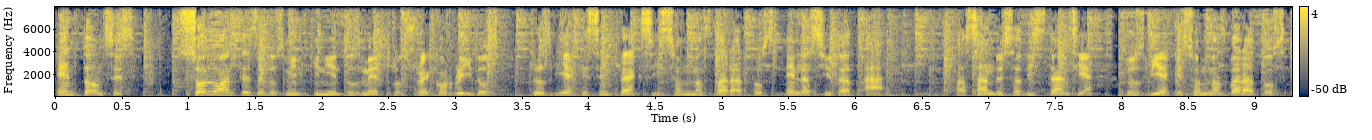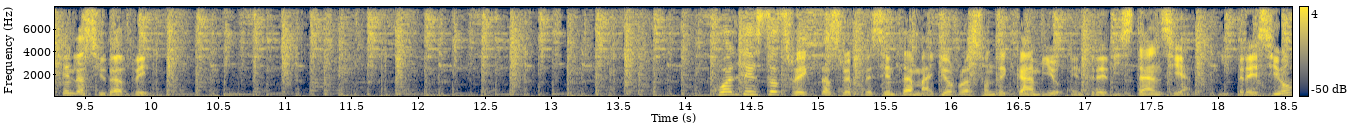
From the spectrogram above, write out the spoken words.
Entonces, solo antes de los 1500 metros recorridos, los viajes en taxi son más baratos en la ciudad A. Pasando esa distancia, los viajes son más baratos en la ciudad B. ¿Cuál de estas rectas representa mayor razón de cambio entre distancia y precio?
